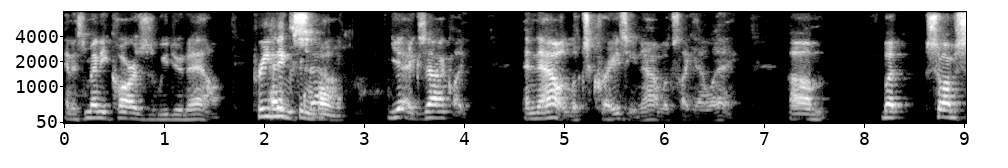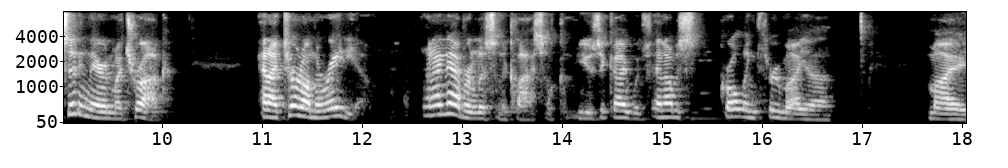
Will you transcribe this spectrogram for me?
and as many cars as we do now. Pre-mixing bowl. Yeah, exactly. And now it looks crazy. Now it looks like LA. Um, but so I'm sitting there in my truck and I turn on the radio. And I never listen to classical music. I was and I was scrolling through my uh my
